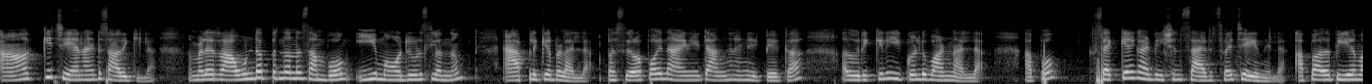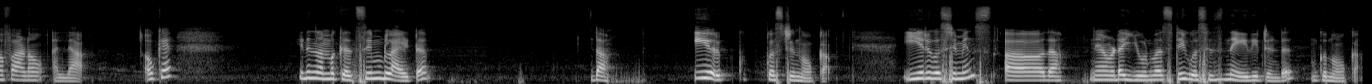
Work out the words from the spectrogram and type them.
ആക്കി ചെയ്യാനായിട്ട് സാധിക്കില്ല. നമ്മൾ റൗണ്ട് അപ്പ് എന്ന് പറഞ്ഞ സംഭവം ഈ മോഡ്യൂൾസിലൊന്നും ആപ്ലിക്കബിൾ അല്ല. അപ്പോൾ സീറോ പോയിന്റ് നയൻ എയ്റ്റ് അങ്ങനെ തന്നെ ഇട്ടേക്കുക അത് ഒരിക്കലും ഈക്വൽ ടു വൺ അല്ല. അപ്പോൾ സെക്കൻഡ് കണ്ടീഷൻ സാറ്റിസ്ഫൈ ചെയ്യുന്നില്ല. അപ്പോൾ അത് പി എം എഫ് ആണോ? അല്ല. ഓക്കെ ഇനി നമുക്ക് സിമ്പിളായിട്ട് ഇതാ ഈ ഒരു ക്വസ്റ്റ്യൻ നോക്കാം. ഈ ഒരു ക്വസ്റ്റ്യൻ മീൻസ് അതാ ഞാൻ ഇവിടെ യൂണിവേഴ്സിറ്റി ക്വസ്റ്റ്യൻസ് എഴുതിയിട്ടുണ്ട്. നമുക്ക് നോക്കാം.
